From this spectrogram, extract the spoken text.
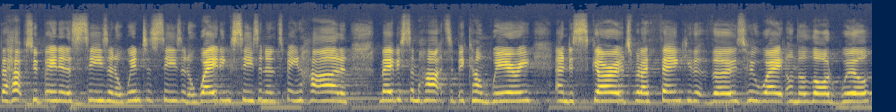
perhaps we've been in a season, a winter season, a waiting season, and it's been hard, and maybe some hearts have become weary and discouraged. But I thank you that those who wait on the Lord will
